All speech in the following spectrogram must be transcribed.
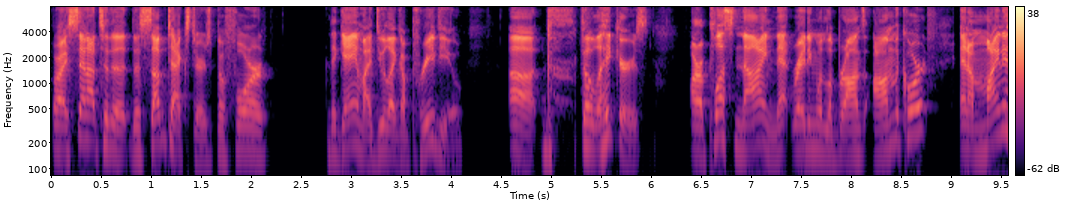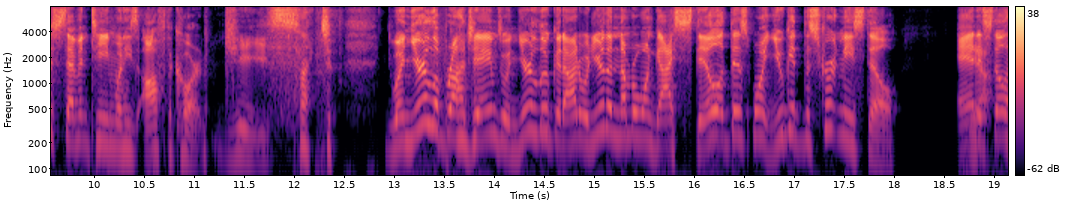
or I sent out to the the subtexters before the game. I do like a preview. Uh, the Lakers are a plus nine net rating when LeBron's on the court and a minus seventeen when he's off the court. Jeez. Like ju- when you're LeBron James, when you're Luka Doncic, when you're the number one guy still at this point, you get the scrutiny still, and it still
